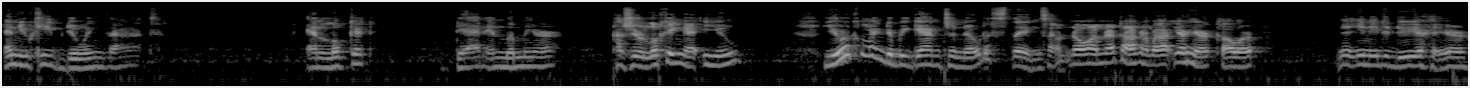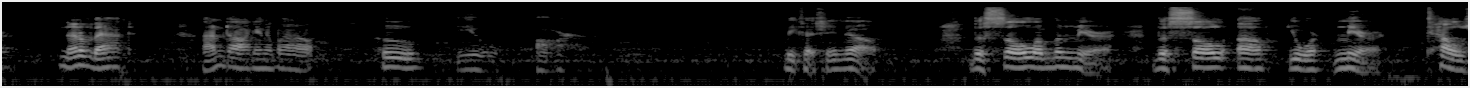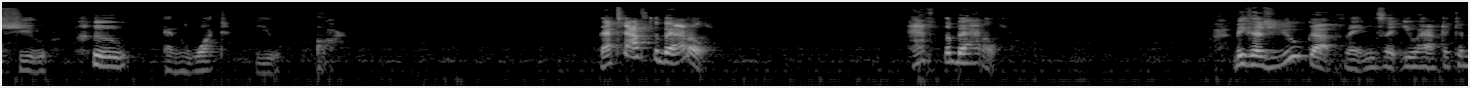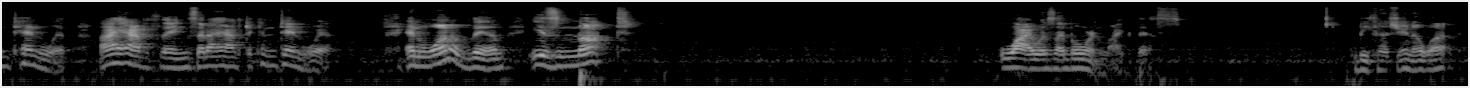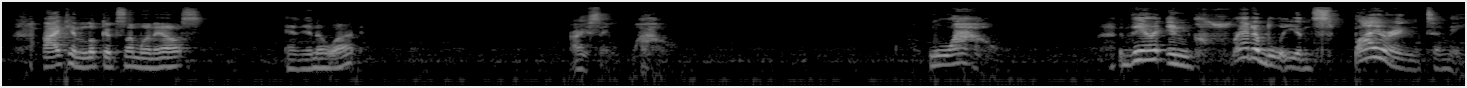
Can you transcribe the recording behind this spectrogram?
and you keep doing that and look it dead in the mirror because you're looking at you, you're going to begin to notice things. No, I'm not talking about your hair color, that you need to do your hair. None of that. I'm talking about who you are. Because you know, the soul of the mirror, the soul of your mirror tells you who and what you are. That's half the battle. Half the battle. Because you've got things that you have to contend with. I have things that I have to contend with. And one of them is not why was I born like? Because you know what? I can look at someone else and you know what? I say, wow. Wow. They're incredibly inspiring to me.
